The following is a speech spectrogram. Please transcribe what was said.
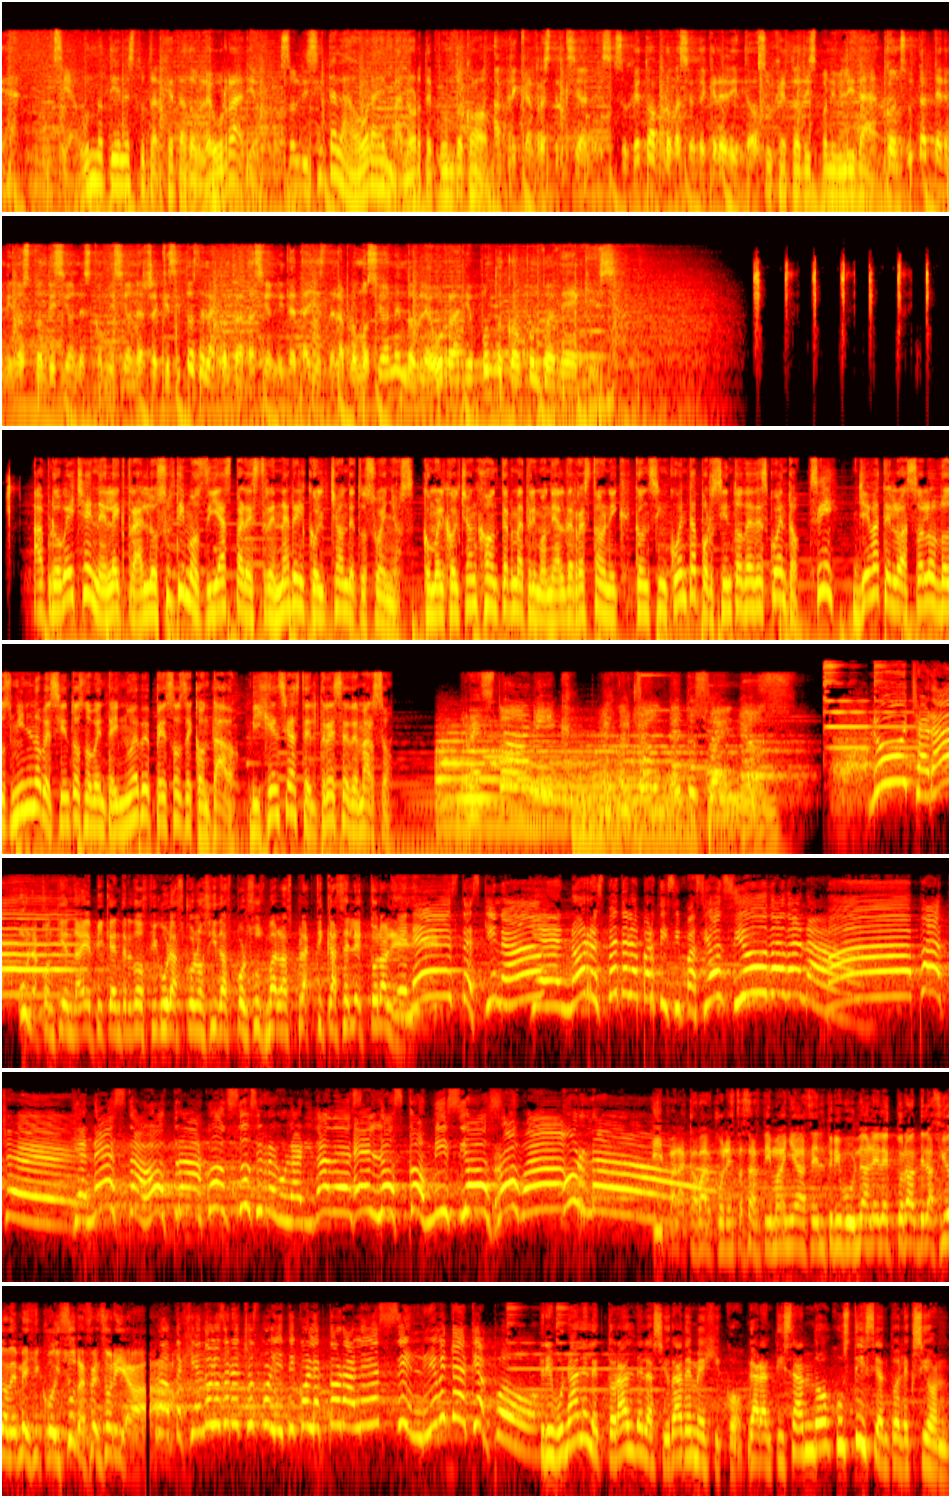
Si aún no tienes tu tarjeta W Radio, solicítala ahora en banorte.com. Aplican restricciones, sujeto a aprobación de crédito, sujeto a disponibilidad. Consulta términos, condiciones, comisiones, requisitos de la contratación y detalles de la promoción en wradio.com.mx. Aprovecha en Electra los últimos días para estrenar el colchón de tus sueños, como el colchón Hunter matrimonial de Restonic con 50% de descuento. Sí, llévatelo a solo 2.999 pesos de contado. Vigencia hasta el 13 de marzo. Restonic, el colchón de tus sueños. ¡Luchará! Una contienda épica entre dos figuras conocidas por sus malas prácticas electorales. En esta esquina, quien no respeta la participación ciudadana. ¡Papá! Y en esta otra, con sus irregularidades en los comicios, roba urna. Y para acabar con estas artimañas, el Tribunal Electoral de la Ciudad de México y su Defensoría. Protegiendo los derechos político-electorales sin límite de tiempo. Tribunal Electoral de la Ciudad de México, garantizando justicia en tu elección.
